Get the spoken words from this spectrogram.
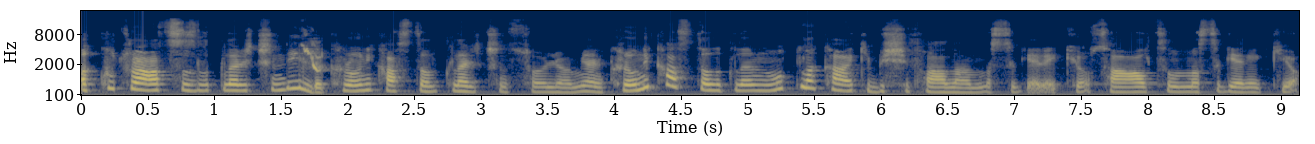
akut rahatsızlıklar için değil de kronik hastalıklar için söylüyorum. Yani kronik hastalıkların mutlaka ki bir şifalanması gerekiyor, sağaltılması gerekiyor.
